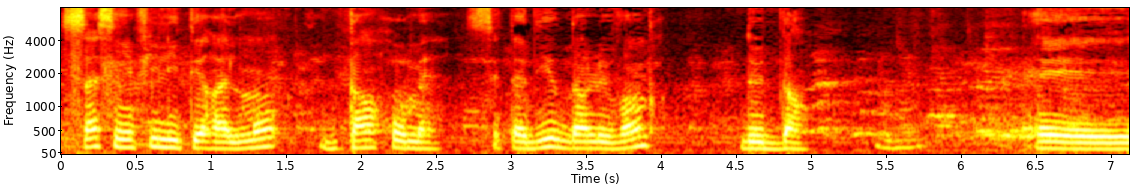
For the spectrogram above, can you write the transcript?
Ça signifie littéralement Dahomey, c'est-à-dire dans le ventre de dents. Et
